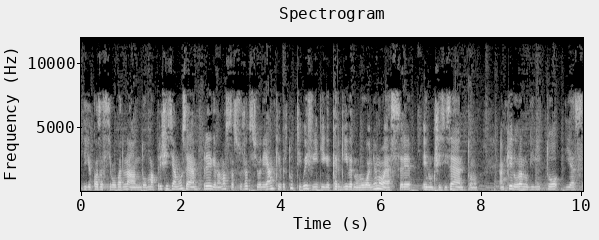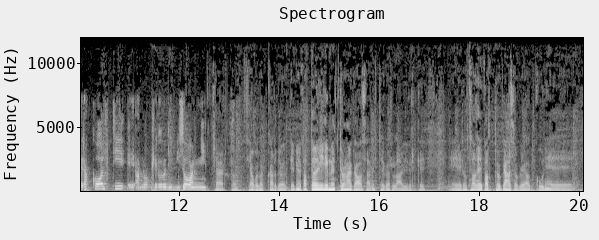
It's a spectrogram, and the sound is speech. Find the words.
di che cosa stiamo parlando, ma precisiamo sempre che la nostra associazione è anche per tutti quei figli che caregiver non lo vogliono essere e non ci si sentono. Anche loro hanno diritto di essere accolti e hanno anche loro dei bisogni. Certo, siamo d'accordo con te. Mi hai fatto venire in mente una cosa mentre parlavi, perché eh, non so se hai fatto caso che alcune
